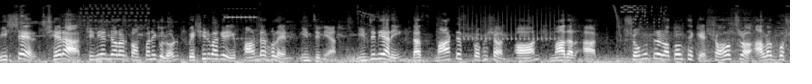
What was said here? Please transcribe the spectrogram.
বিশ্বের সেরা ট্রিলিয়ন ডলার কোম্পানিগুলোর বেশিরভাগেরই ফাউন্ডার হলেন engineer engineering the smartest profession on mother earth সমুদ্রের অতল থেকে সহস্র আলোকবর্ষ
